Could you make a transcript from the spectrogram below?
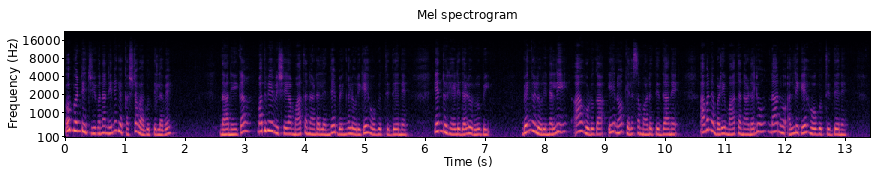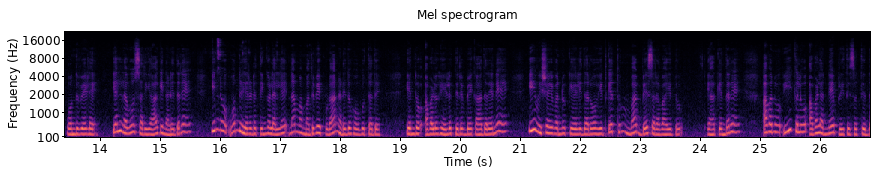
ಒಬ್ಬಂಡಿ ಜೀವನ ನಿನಗೆ ಕಷ್ಟವಾಗುತ್ತಿಲ್ಲವೇ? ನಾನೀಗ ಮದುವೆ ವಿಷಯ ಮಾತನಾಡಲೆಂದೇ ಬೆಂಗಳೂರಿಗೆ ಹೋಗುತ್ತಿದ್ದೇನೆ ಎಂದು ಹೇಳಿದಳು ರೂಬಿ. ಬೆಂಗಳೂರಿನಲ್ಲಿ ಆ ಹುಡುಗ ಏನೋ ಕೆಲಸ ಮಾಡುತ್ತಿದ್ದಾನೆ. ಅವನ ಬಳಿ ಮಾತನಾಡಲು ನಾನು ಅಲ್ಲಿಗೆ ಹೋಗುತ್ತಿದ್ದೇನೆ. ಒಂದು ವೇಳೆ ಎಲ್ಲವೂ ಸರಿಯಾಗಿ ನಡೆದರೆ ಇನ್ನು ಒಂದು ಎರಡು ತಿಂಗಳಲ್ಲೇ ನಮ್ಮ ಮದುವೆ ಕೂಡ ನಡೆದು ಹೋಗುತ್ತದೆ ಎಂದು ಅವಳು ಹೇಳುತ್ತಿರಬೇಕಾದರೇನೆ ಈ ವಿಷಯವನ್ನು ಕೇಳಿದ ರೋಹಿತ್ಗೆ ತುಂಬ ಬೇಸರವಾಯಿತು. ಯಾಕೆಂದರೆ ಅವನು ಈಗಲೂ ಅವಳನ್ನೇ ಪ್ರೀತಿಸುತ್ತಿದ್ದ.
